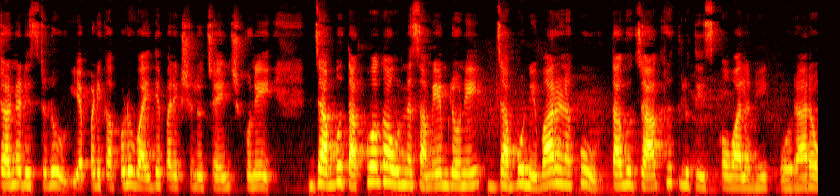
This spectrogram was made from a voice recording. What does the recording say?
జర్నలిస్టులు ఎప్పటికప్పుడు వైద్య పరీక్షలు చేయించుకుని జబ్బు తక్కువగా ఉన్న సమయంలోనే జబ్బు నివారణకు తగు జాగ్రత్తలు తీసుకోవాలని కోరారు.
